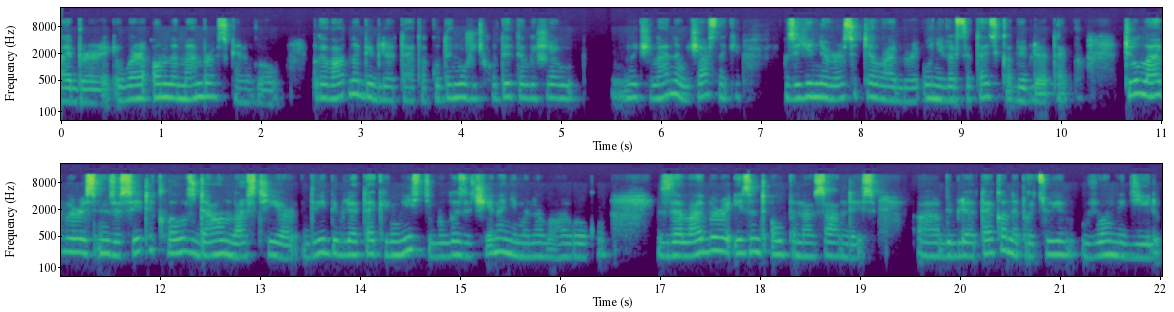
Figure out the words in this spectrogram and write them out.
library where only members can go. Приватна бібліотека, куди можуть ходити лише ну, члени, учасники. The university library – університетська бібліотека. Two libraries in the city closed down last year. Дві бібліотеки в місті були зачинені минулого року. The library isn't open on Sundays. Бібліотека не працює в неділю.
